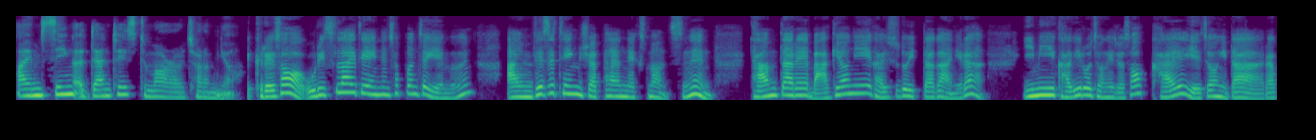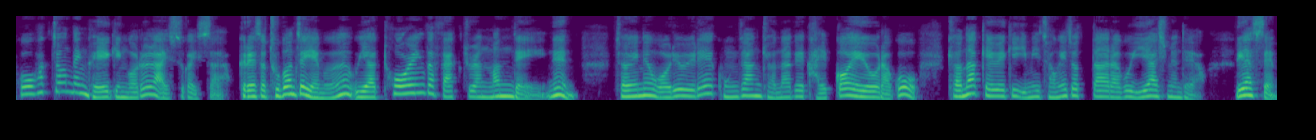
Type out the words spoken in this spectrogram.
I'm seeing a dentist tomorrow처럼요. 그래서 우리 슬라이드에 있는 첫 번째 예문 I'm visiting Japan next month는 다음 달에 막연히 갈 수도 있다가 아니라 이미 가기로 정해져서 갈 예정이다라고 확정된 계획인 거를 알 수가 있어요. 그래서 두 번째 예문 We are touring the factory on Monday는 저희는 월요일에 공장 견학을 갈 거예요라고 견학 계획이 이미 정해졌다라고 이해하시면 돼요. 리아쌤,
